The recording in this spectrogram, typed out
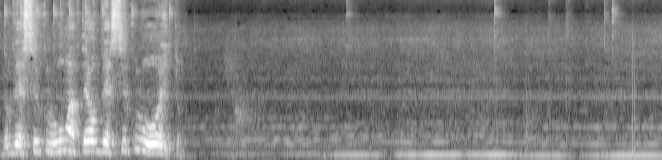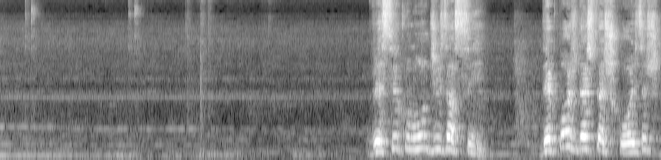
do versículo 1 até o versículo 8. Versículo 1 diz assim: Depois destas coisas,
